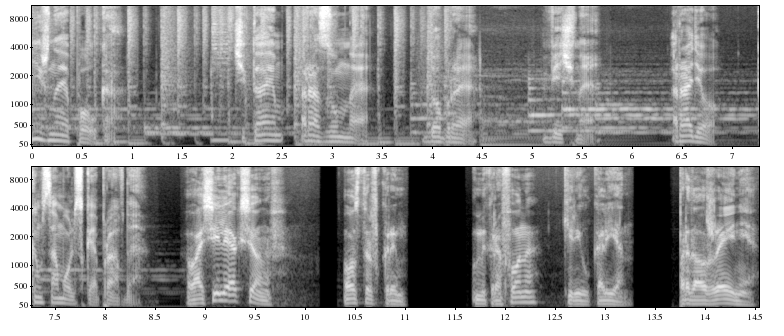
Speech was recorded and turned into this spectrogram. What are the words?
Книжная полка. Читаем разумное, доброе, вечное. Радио «Комсомольская правда». Василий Аксенов. Остров Крым. У микрофона Кирилл Кальян. Продолжение.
